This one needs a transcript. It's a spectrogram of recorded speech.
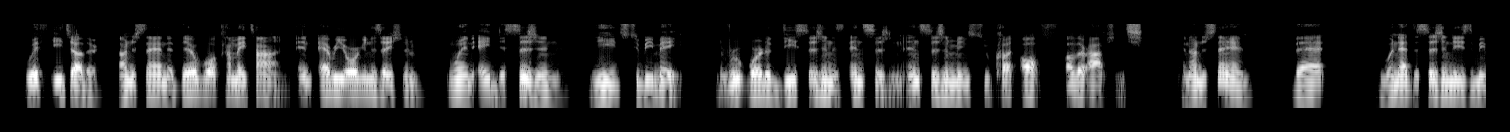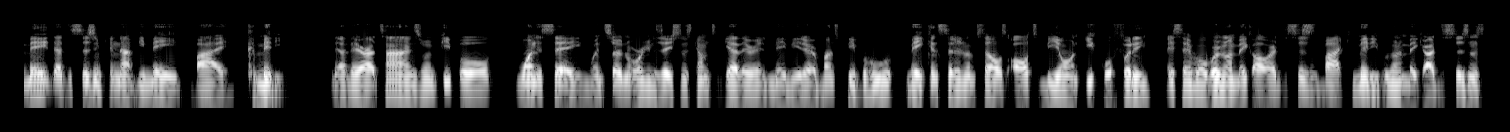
with each other, understand that there will come a time in every organization when a decision needs to be made. The root word of decision is incision. Incision means to cut off other options. And understand that when that decision needs to be made, that decision cannot be made by committee. Now, there are times when people want to say when certain organizations come together and maybe there are a bunch of people who may consider themselves all to be on equal footing. They say, well, we're going to make all our decisions by committee. We're going to make our decisions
